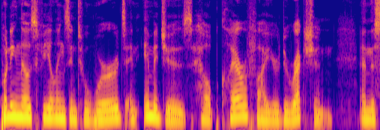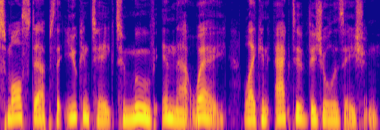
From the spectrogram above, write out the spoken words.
Putting those feelings into words and images help clarify your direction and the small steps that you can take to move in that way, like an active visualization.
